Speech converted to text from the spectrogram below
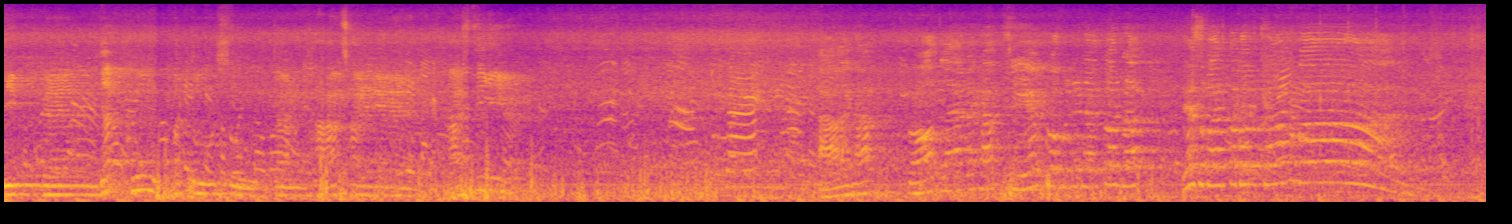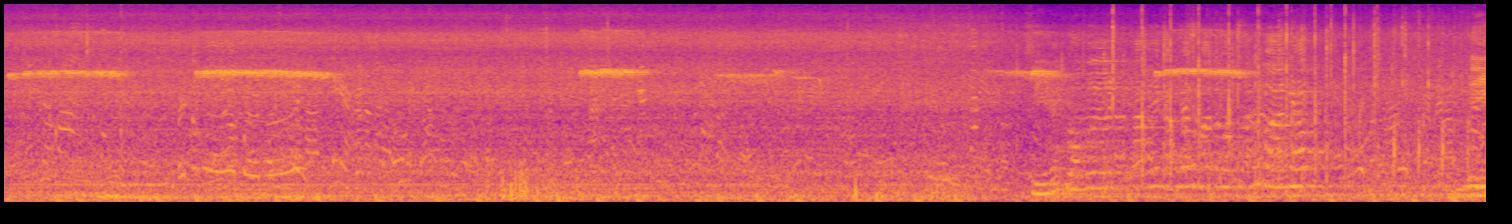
ดินแดนยักษ์คู่ประตูสู่การค้าชายแดนอาเซียน เอาละครับ พร้อมแล้วนะครับ เสียงปรบมือดังต้อนรับเทศบาลตำบลชานุมานเปิดเลยเสียงปรบมือดังให้กับเทศบาลตำบลชานุมานครับนี่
